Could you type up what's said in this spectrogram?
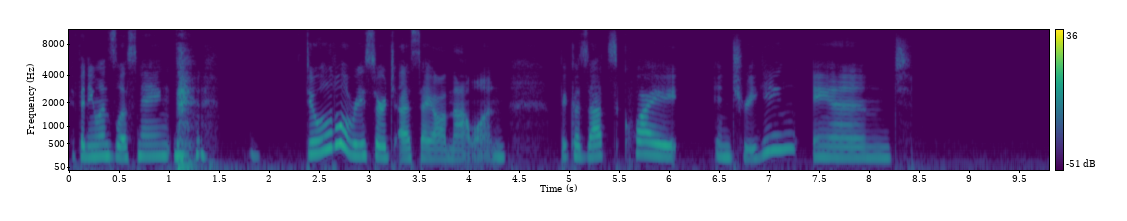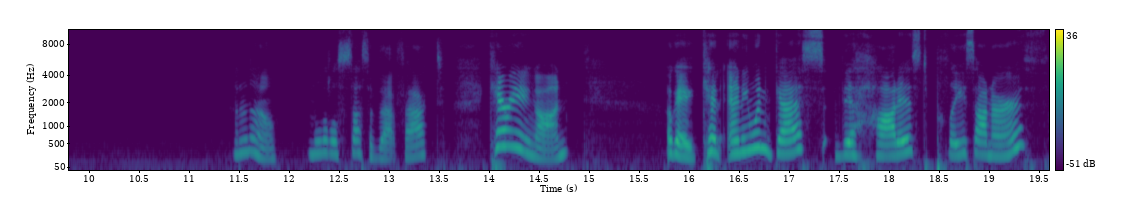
If anyone's listening, do a little research essay on that one because that's quite intriguing and I don't know. I'm a little sus of that fact. Carrying on. Okay, can anyone guess the hottest place on earth?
